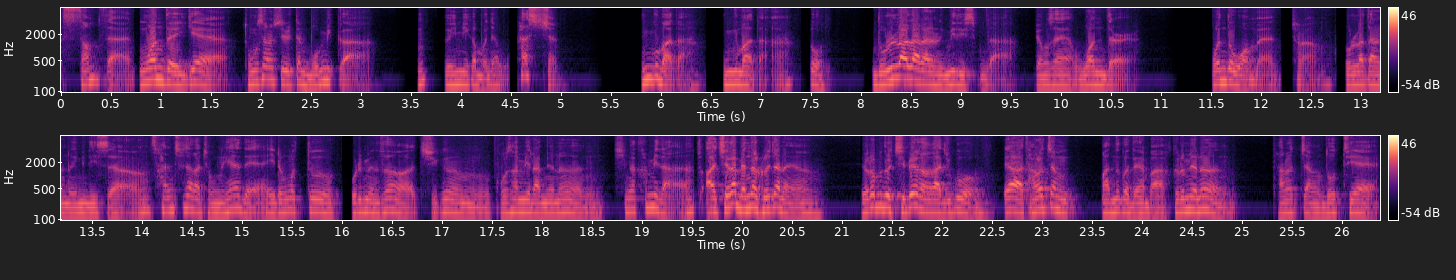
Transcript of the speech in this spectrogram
something. wonder 이게 동사를 쓸땐 뭡니까? 응? 의미가 뭐냐고. question. 궁금하다. 궁금하다. 또 놀라다라는 의미도 있습니다. 명사에 wonder. 원더 워맨처럼 놀라다는 의미도 있어요. 사전 찾아가 정리해야 돼. 이런 것도 모르면서 지금 고3이라면은 심각합니다. 아, 제가 맨날 그러잖아요. 여러분들 집에 가가지고, 야, 단어장 만든 거 내봐. 그러면은 단어장 노트에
